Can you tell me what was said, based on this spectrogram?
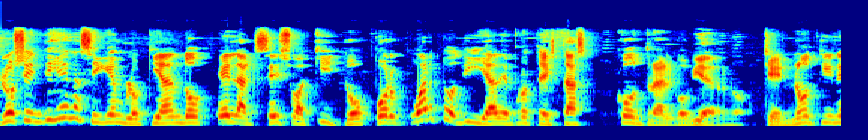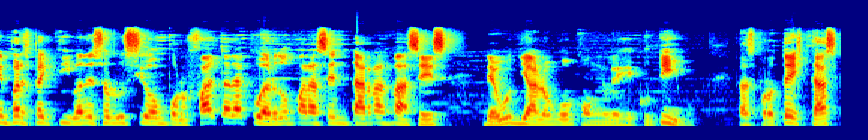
Los indígenas siguen bloqueando el acceso a Quito por cuarto día de protestas contra el gobierno, que no tienen perspectiva de solución por falta de acuerdo para sentar las bases de un diálogo con el Ejecutivo. Las protestas,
